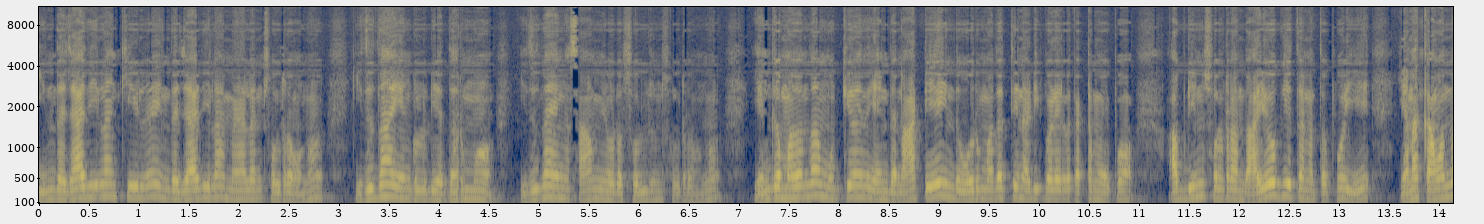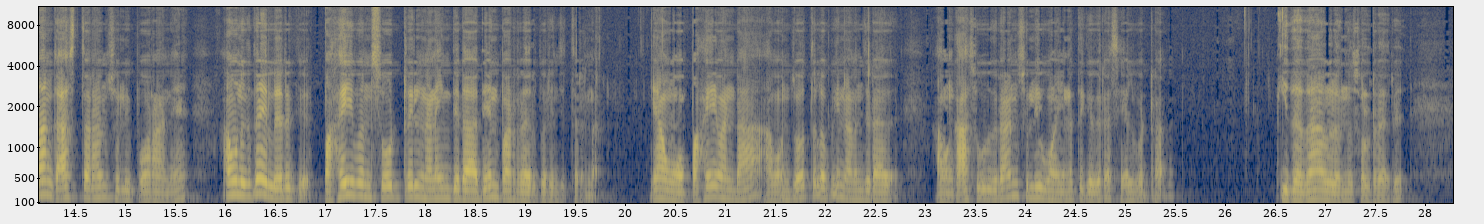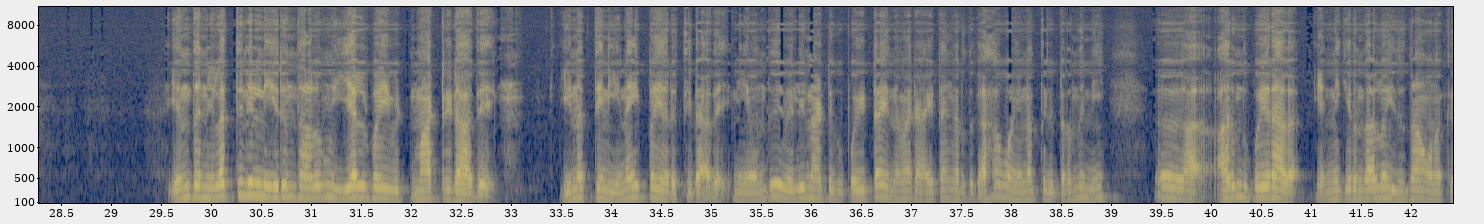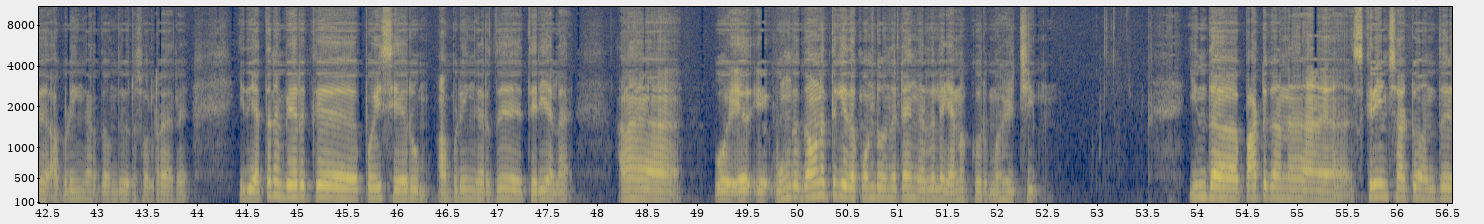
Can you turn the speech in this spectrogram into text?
இந்த ஜாதியெலாம் கீழே இந்த ஜாதியெலாம் மேலேன்னு சொல்கிறவனும் இதுதான் எங்களுடைய தர்மம் இதுதான் எங்கள் சாமியோட சொல்லுன்னு சொல்கிறவனும் எங்கள் மதம் தான் முக்கியம் இந்த- இந்த நாட்டையே இந்த ஒரு மதத்தின் அடிப்படையில் கட்டமைப்போம் அப்படின்னு சொல்கிற அந்த அயோக்கியத்தனத்தை போய் எனக்கு அவன் தான் காசு தரான்னு சொல்லி போகிறானே அவனுக்கு தான் இதில் இருக்குது பகைவன் சோற்றில் நனைந்திடாதேன்னு பாடுறாரு திறனர் ஏன் உன் பகைவன்டா? அவன் சோத்தில் போய் நனைஞ்சிடாது. அவன் காசு கொடுக்குறான்னு சொல்லி உன் இனத்துக்கு எதிராக செயல்பட்டுறாத. இதை தான் அவர் வந்து சொல்கிறாரு எந்த நிலத்தினில் நீ இருந்தாலும் இயல்பை விட் மாற்றிடாதே. இனத்தின் இணைப்பை அறுத்திடாதே. நீ வந்து வெளிநாட்டுக்கு போயிட்டா இந்த மாதிரி ஆயிட்டாங்கிறதுக்காக உன் இனத்துக்கிட்ட இருந்து நீ அருந்து போயிடாத என்னைக்கு இருந்தாலும் இதுதான் உனக்கு அப்படிங்கிறத வந்து இவர் சொல்கிறாரு இது எத்தனை பேருக்கு போய் சேரும் அப்படிங்கிறது தெரியலை. ஆனால் உங்கள் கவனத்துக்கு இதை கொண்டு வந்துட்டேங்கிறதுல எனக்கு ஒரு மகிழ்ச்சி. இந்த பாட்டுக்கான ஸ்க்ரீன்ஷாட்டும் வந்து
